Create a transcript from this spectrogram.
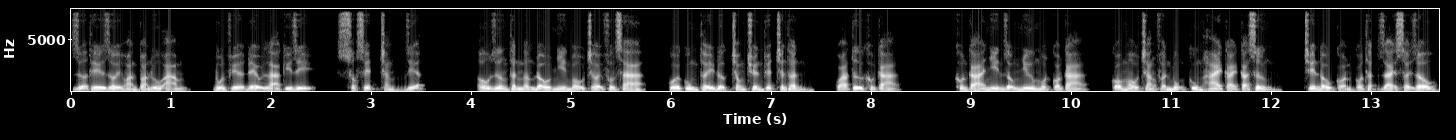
giữa thế giới hoàn toàn lũ ám, bốn phía đều là kỳ dị, sốc xếp chẳng diện. Âu dương thần ngẩng đầu nhìn bầu trời phương xa, cuối cùng thấy được trong truyền thuyết chân thần, quá tử khôn cá. Khôn cá nhìn giống như một con cá, có màu trắng phần bụng cùng hai cái cá sừng, trên đầu còn có thật dài sợi dâu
